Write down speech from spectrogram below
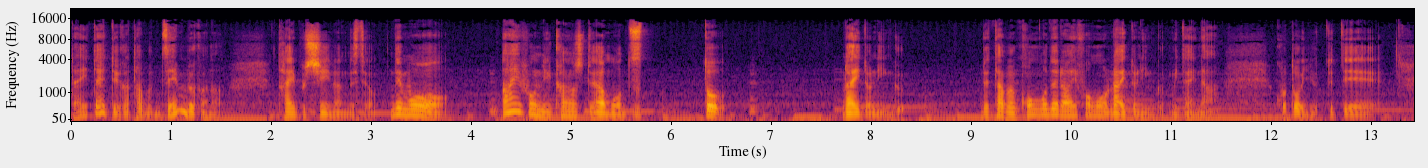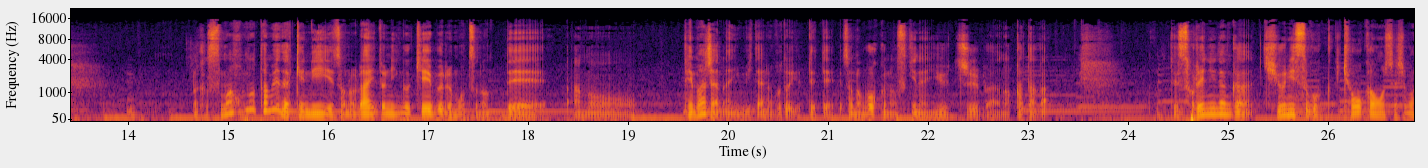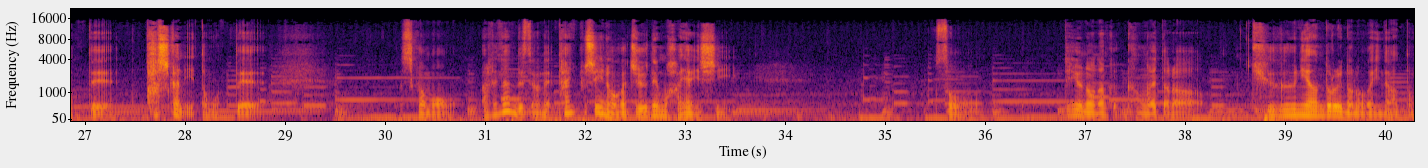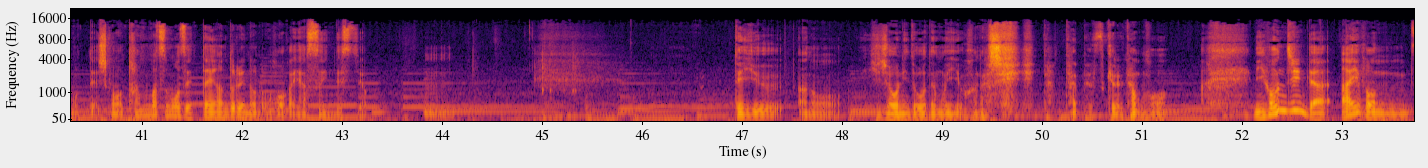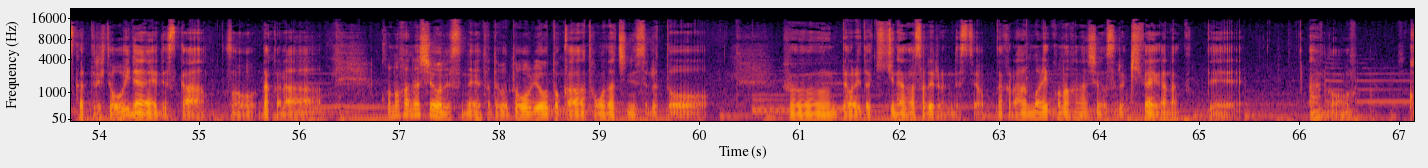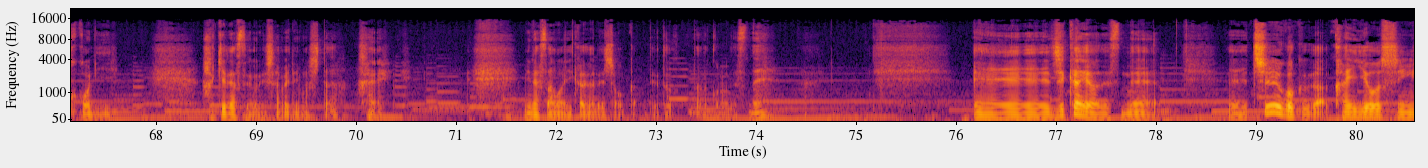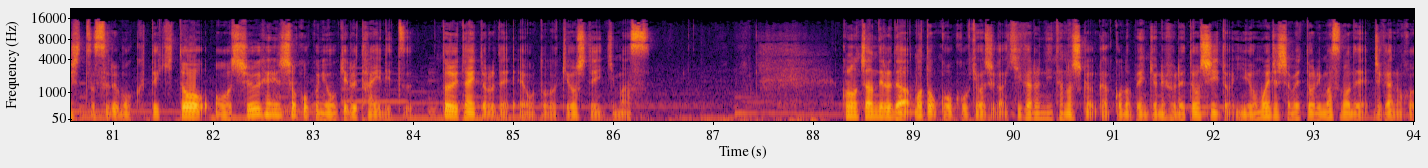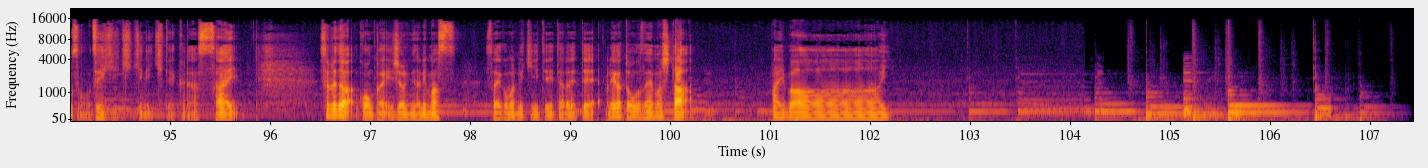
大体というか多分全部かな。タイプ C なんですよ。でも iPhone に関してはもうずっとライトニング。で多分今後出る iPhone もライトニングみたいなことを言っててなんかスマホのためだけにそのライトニングケーブル持つのってあの手間じゃないみたいなことを言っててその僕の好きな YouTuber の方が。でそれになんか急にすごく共感をしてしまって確かにと思ってしかもあれなんですよね。タイプ C の方が充電も早いしそう。っていうのをなんか考えたら急に Android の方がいいなと思ってしかも端末も絶対 Android の方が安いんですよ。っていうあの非常にどうでもいいお話だったんですけれども。日本人って iPhone 使ってる人多いじゃないですか。そうだからこの話をですね例えば同僚とか友達にするとふーんって割と聞き流されるんですよ。だからあんまりこの話をする機会がなくてあのここに 吐き出すように喋りました。はい。皆さんはいかがでしょうかっていうところですね、えー、次回はですねえ中国が海洋進出する目的と周辺諸国における対立というタイトルでお届けをしていきます。このチャンネルでは元高校教授が気軽に楽しく学校の勉強に触れてほしいという思いで喋っておりますので、次回の放送もぜひ聞きに来てください。それでは今回以上になります。最後まで聞いていただいてありがとうございました。バイバーイ。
